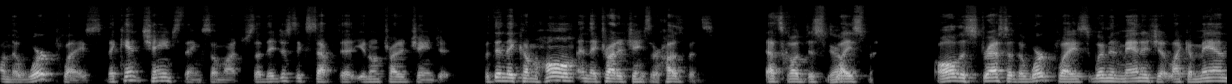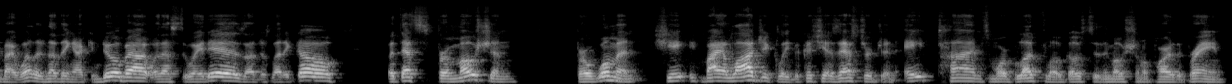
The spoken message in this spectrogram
on the workplace, they can't change things so much. So they just accept it. You don't try to change it. But then they come home and they try to change their husbands. That's called displacement all the stress of the workplace, women manage it like a man by, well, there's nothing I can do about it. Well, that's the way it is. I'll just let it go. But that's for emotion. For a woman, she biologically, because she has estrogen, eight times more blood flow goes to the emotional part of the brain.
